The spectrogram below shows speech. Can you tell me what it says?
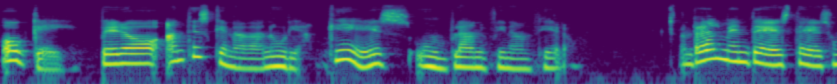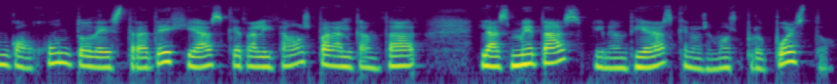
Ok, pero antes que nada, Nuria, ¿qué es un plan financiero? Realmente este es un conjunto de estrategias que realizamos para alcanzar las metas financieras que nos hemos propuesto,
